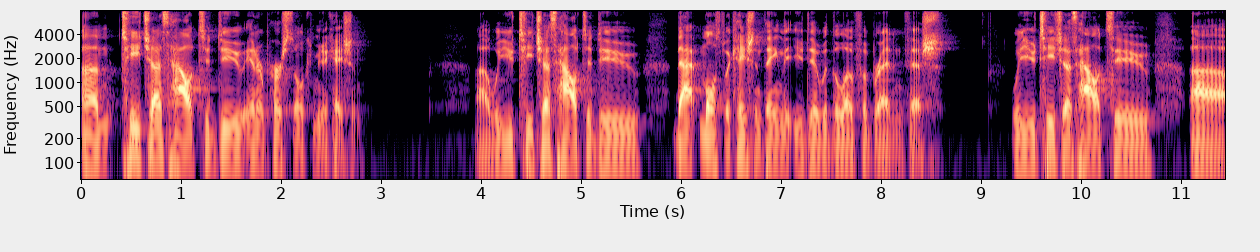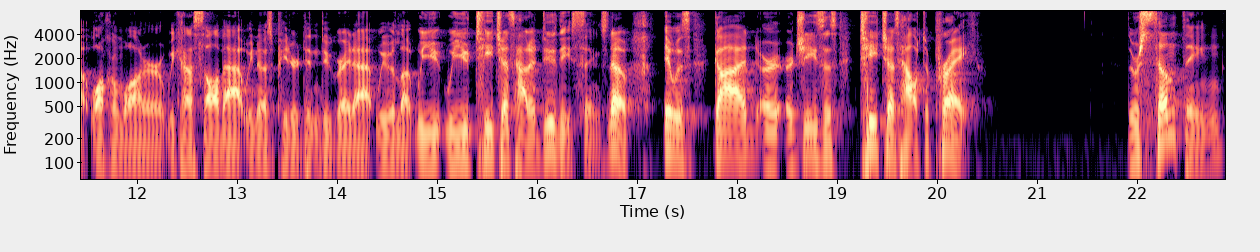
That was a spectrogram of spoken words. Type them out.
um, teach us how to do interpersonal communication? Uh, will you teach us how to do that multiplication thing that you did with the loaf of bread and fish? Will you teach us how to uh, walk on water? We kind of saw that. We noticed Peter didn't do great at. We would love. Will you, will you teach us how to do these things? No, it was God or, or Jesus teach us how to pray. There was something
